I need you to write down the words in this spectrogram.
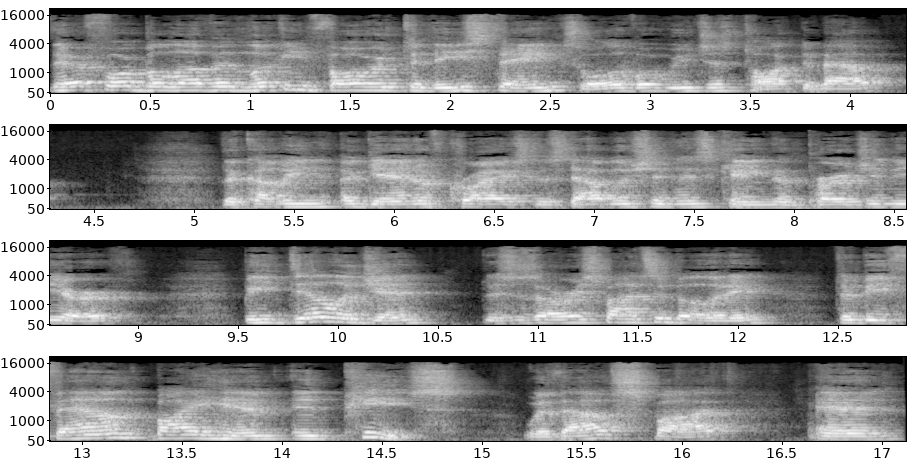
Therefore, beloved, looking forward to these things, all of what we just talked about, the coming again of Christ, establishing his kingdom, purging the earth, be diligent, this is our responsibility, to be found by him in peace, without spot, and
